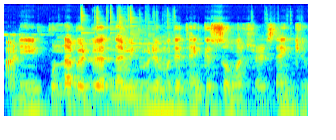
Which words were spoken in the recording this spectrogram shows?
आणि पुन्हा भेटूयात नवीन व्हिडिओमध्ये thank you so much friends thank you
